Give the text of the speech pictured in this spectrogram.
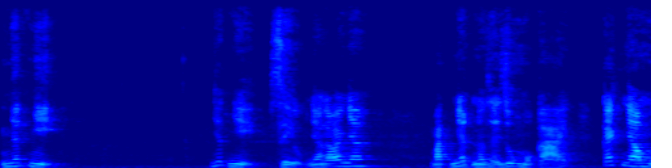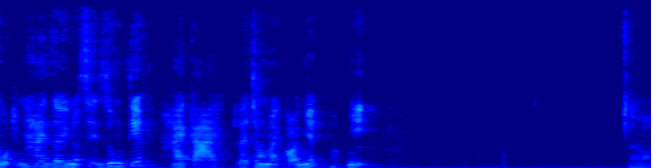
Nhất nhị. Nhất nhị xỉu nha các bác nhá. Mặt nhất nó sẽ rung một cái cách nhau 1 đến 2 giây nó sẽ rung tiếp hai cái là trong này có nhất hoặc nhị. Đó,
